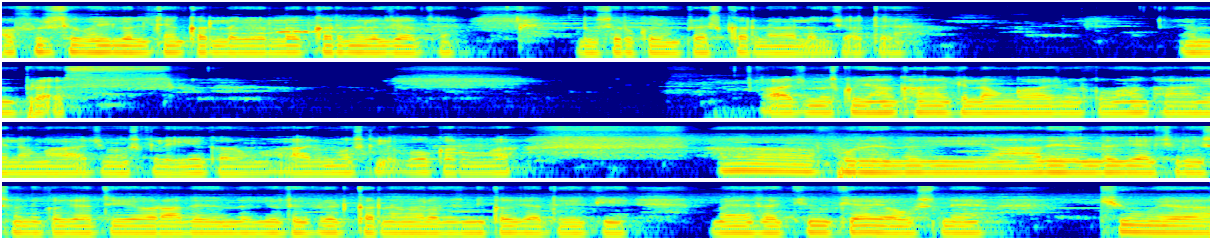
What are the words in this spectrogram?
और फिर से वही गलतियाँ कर लगे लग करने लग जाते हैं। दूसरों को इम्प्रेस करने में लग जाते हैं। इम्प्रेस आज मैं उसको यहाँ खाना खिलाऊँगा, आज मैं उसको वहाँ खाना खिलाऊँगा, आज मैं उसके लिए ये करूँगा, आज मैं उसके लिए वो करूँगा। पूरी ज़िंदगी हाँ आधी ज़िंदगी एक्चुअली इसमें निकल जाती है और आधी ज़िंदगी रिग्रेट करने में लग निकल जाती है कि मैंने ऐसा क्यों किया या उसने क्यों मेरा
